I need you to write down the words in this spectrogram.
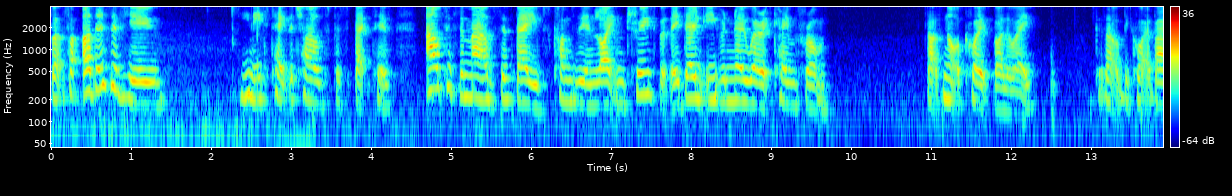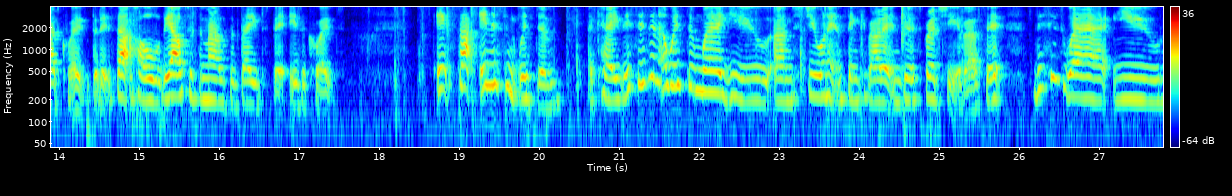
but for others of you you need to take the child's perspective. Out of the mouths of babes comes the enlightened truth but they don't even know where it came from. That's not a quote by the way because that would be quite a bad quote but it's that whole the out of the mouths of babes bit is a quote it's that innocent wisdom okay? This isn't a wisdom where you um, stew on it and think about it and do a spreadsheet about it. This is where you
